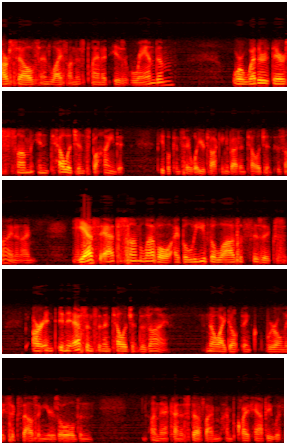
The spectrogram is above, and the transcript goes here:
ourselves and life on this planet is random or whether there's some intelligence behind it. People can say, well, you're talking about intelligent design. And I'm, yes, at some level, I believe the laws of physics are, in, in essence, an intelligent design. No, I don't think we're only 6,000 years old and on that kind of stuff. I'm, I'm quite happy with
